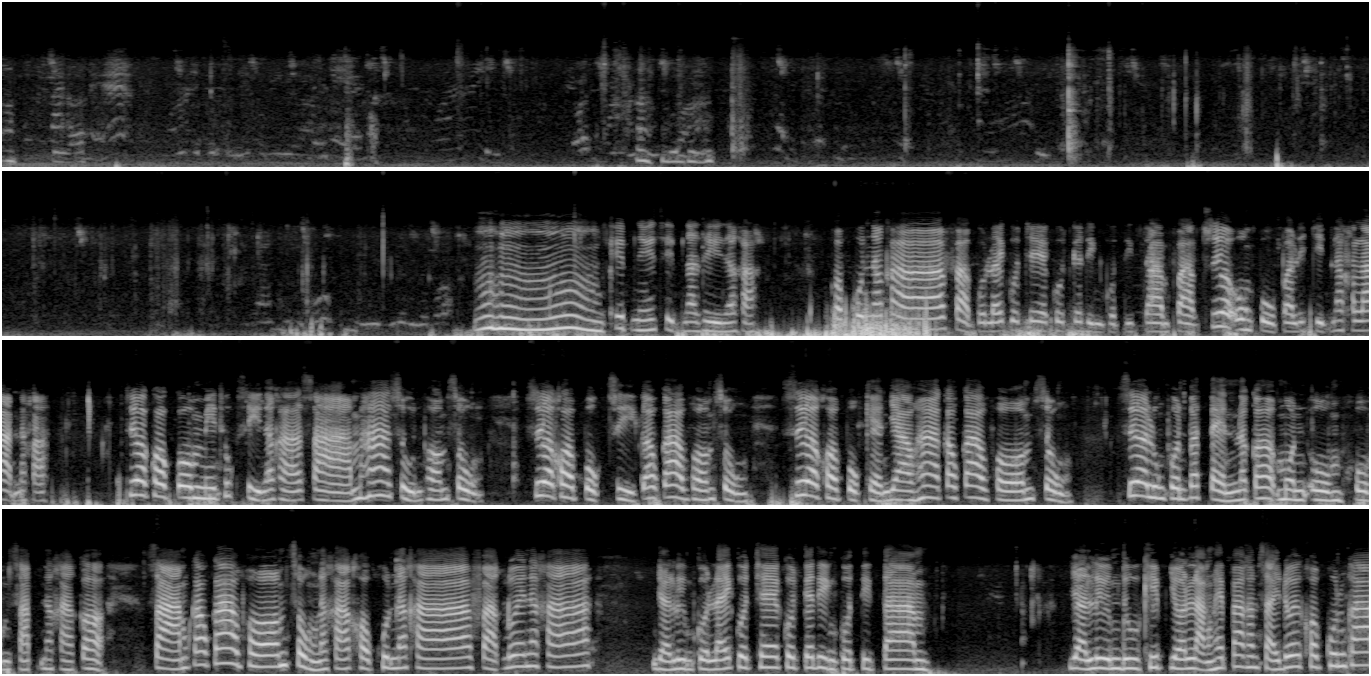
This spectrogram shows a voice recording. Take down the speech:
อะเสืออะบุญถิน อือหือคลิปนี้สิบนาทีนะคะ ขอบคุณนะคะ ฝากกดไลค์กดแชร์กดกระดิ่งกดติดตาม ฝากเสื้อองค์ปู่ปาริจิตนาคราชนะคะ เสื้อคอกลมมีทุกสีนะคะสามห้าศูนย์พร้อมส่ง เสื้อคอปกสี่เก้าเก้าพร้อมส่ง เสื้อคอปกแขนยาวห้าเก้าเก้าพร้อมส่ง เสื้อลุงพลป้าแตนแล้วก็มนโอมโฮมซับนะคะ ก็สามเก้าเก้าพร้อมส่งนะคะ ขอบคุณนะคะ ฝากด้วยนะคะ อย่าลืมกดไลค์กดแชร์กดกระดิ่งกดติดตาม อย่าลืมดูคลิปย้อนหลังให้ป้าคำใสด้วยขอบคุณค่ะ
